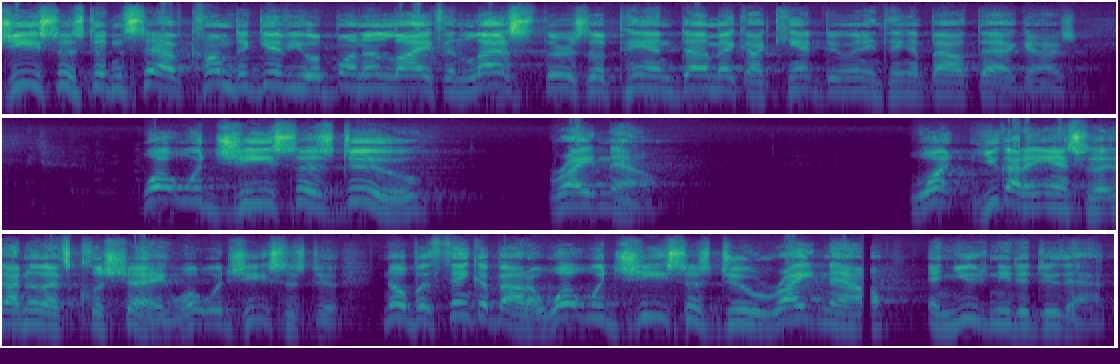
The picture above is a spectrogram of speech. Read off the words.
Jesus didn't say, I've come to give you abundant life unless there's a pandemic. I can't do anything about that, guys. What would Jesus do right now? What, you got to answer that. I know that's cliche. What would Jesus do? No, but think about it. What would Jesus do right now? And you need to do that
